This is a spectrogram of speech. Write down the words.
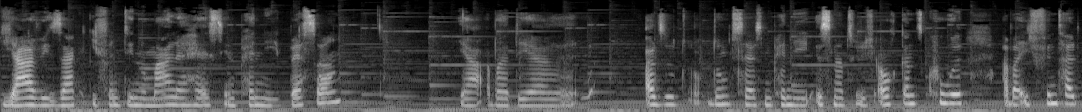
Ja, wie gesagt, ich finde die normale Häschen Penny besser. Ja, aber der. Also, dunkles Häschen Penny ist natürlich auch ganz cool. Aber ich finde halt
